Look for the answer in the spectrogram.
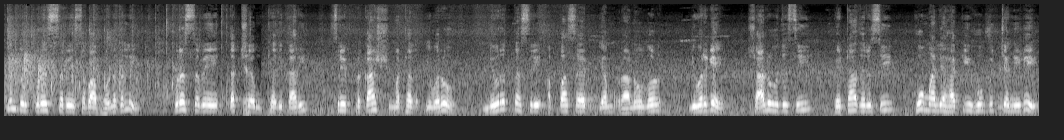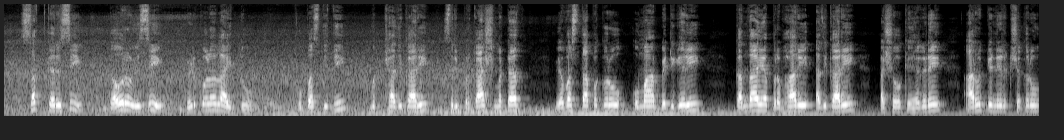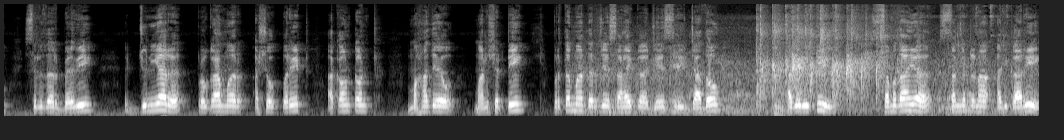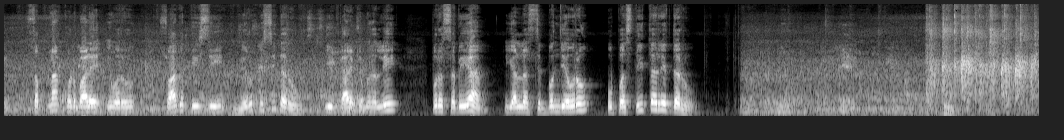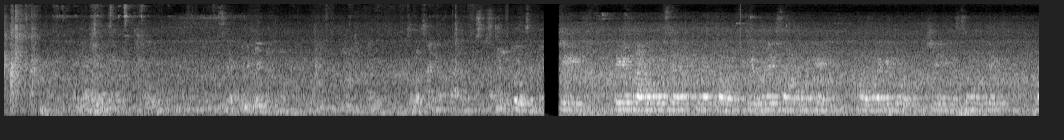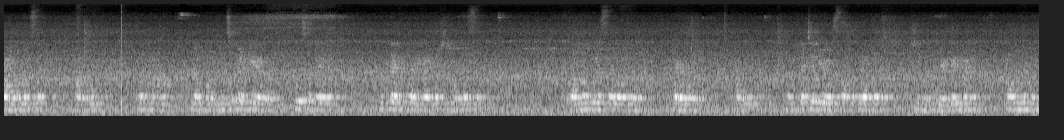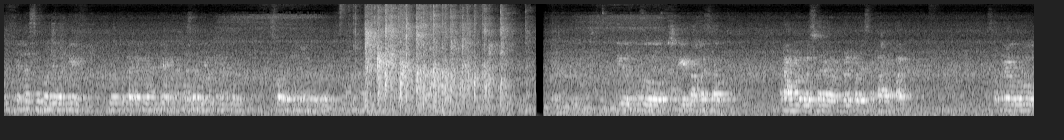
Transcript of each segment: ಇಂದು ಪುರಸಭೆ ಸಭಾಭವನದಲ್ಲಿ ಪುರಸಭೆ ದಕ್ಷ ಮುಖ್ಯಾಧಿಕಾರಿ ಶ್ರೀ ಪ್ರಕಾಶ್ ಮಠದ್ ಇವರು, ನಿವೃತ್ತ ಶ್ರೀ ಅಪ್ಪಾಸಾಹೇಬ್ ಎಂ ರಾಣೋಗೋಳ್ ಇವರಿಗೆ ಶಾಲು ಹೊದಿಸಿ ಪೆಟ್ಟಾಧರಿಸಿ ಹೂಮಾಲೆ ಹಾಕಿ ಹೂಗುಚ್ಛ ನೀಡಿ, ಸತ್ಕರಿಸಿ, ಗೌರವಿಸಿ ಬಿಡ್ಕೊಳ್ಳಲಾಯಿತು ಉಪಸ್ಥಿತಿ ಮುಖ್ಯಾಧಿಕಾರಿ ಶ್ರೀ ಪ್ರಕಾಶ್ ಮಠದ್ ವ್ಯವಸ್ಥಾಪಕರು ಉಮಾ ಬೆಟಗೇರಿ, ಕಂದಾಯ ಪ್ರಭಾರಿ ಅಧಿಕಾರಿ ಅಶೋಕ್ ಹೆಗಡೆ, ಆರೋಗ್ಯ ನಿರೀಕ್ಷಕರು Shridhar Belavi, junior programmer Ashok Paret, accountant Mahadev Manashetti, ಪ್ರಥಮ ದರ್ಜೆ ಸಹಾಯಕ ಜಯಶ್ರೀ ಜಾಧವ್. ಅದೇ ರೀತಿ ಸಮುದಾಯ ಸಂಘಟನಾ ಅಧಿಕಾರಿ ಸಪ್ನಾ ಕೊಡಬಾಳೆ ಇವರು ಸ್ವಾಗತಿಸಿ ನಿರೂಪಿಸಿದರು. ಈ ಕಾರ್ಯಕ್ರಮದಲ್ಲಿ ಪುರಸಭೆಯ ಎಲ್ಲ ಸಿಬ್ಬಂದಿಯವರು ಉಪಸ್ಥಿತರಿದ್ದರು ಎಂ ರಾಘವ ಸರ್ ಇವತ್ತು ತಿರುಪತಿ ಸಮಾರಂಭಕ್ಕೆ ಹಾಜರಾಗಿದ್ದು ಶ್ರೀ ಕೃಷ್ಣಮೂರ್ತಿ ರಾಘವ ಸರ್ ಹಾಗೂ ತಮ್ಮ ನಮ್ಮ ಮುನ್ಸಿಪಾಲಿಟಿಯ ಪುರಸಭೆ ಮುಖ್ಯಾಧಿಕಾರಿಗಳಾದ ಶಿವಮೊಗ್ಗ ಸರ್ ರಾಮಗೋಳ ಸರ್ ಅವರು ಹಾಗೂ ನಮ್ಮ ಕಚೇರಿ ವ್ಯವಸ್ಥಾಪಕರಾದ ಶ್ರೀಮತಿ ಬೆಳಗ್ಗೆ ಮೇಡಮ್ ಹಾಗೂ ನಮ್ಮ ಎಲ್ಲ ಸಿಬ್ಬಂದಿಯವರಿಗೆ ಇವತ್ತು ಕಾರ್ಯಕ್ರಮಕ್ಕೆ ಹಾಜರಾಗಿದ್ದು ಸ್ವಾಗತ ಮಾಡಿದ್ದೇವೆ ಇವತ್ತು ಶ್ರೀ ಬಾಬಾ ಸಾಹೇಬ್ ರಾಮಗೋಸ್ವರ ಬೆಳ್ಕೊಳ್ಳೋ ಸಮಾರಂಭ ಸದ್ರವರು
